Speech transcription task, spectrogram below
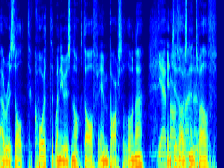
a result to court when he was knocked off in Barcelona yeah, in Barcelona. 2012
